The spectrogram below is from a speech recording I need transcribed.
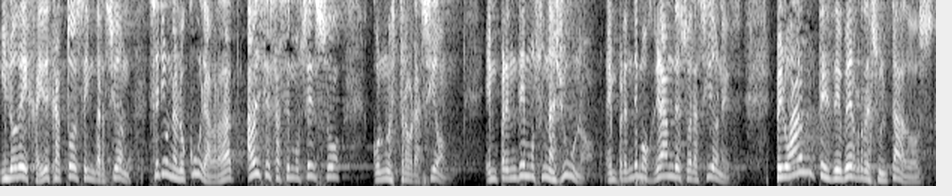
Y lo deja y deja toda esa inversión. Sería una locura, ¿verdad? A veces hacemos eso con nuestra oración. Emprendemos un ayuno, emprendemos grandes oraciones, pero antes de ver resultados,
